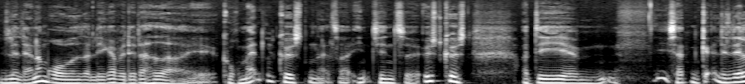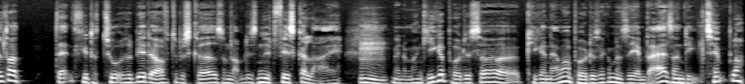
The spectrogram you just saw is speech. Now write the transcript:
lille landområde, der ligger ved det, der hedder øh, Koromandelkysten, altså Indiens øh, østkyst. Og det øh, i sådan lidt ældre dansk litteratur, så bliver det ofte beskrevet som om det er sådan et fiskerleje. Mm. Men når man kigger på det, så kigger nærmere på det, så kan man se, at der er altså en del templer.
